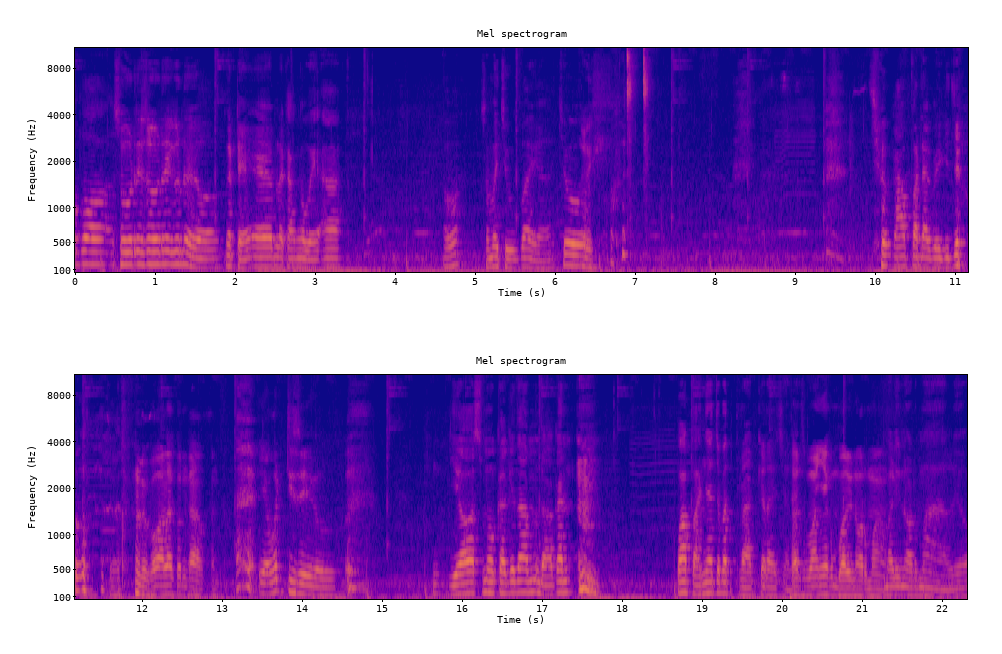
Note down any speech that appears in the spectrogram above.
apa sore-sore ngono yo nge-DM lek gak nge-WA apa sampai jumpa ya Wih. Cuk kapan aku iki cuk? Lho kok ala kon kapan? ya wedi sih yo ya semoga kita mendoakan wabahnya cepat berakhir aja. Dan semuanya kembali normal. kembali normal yo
